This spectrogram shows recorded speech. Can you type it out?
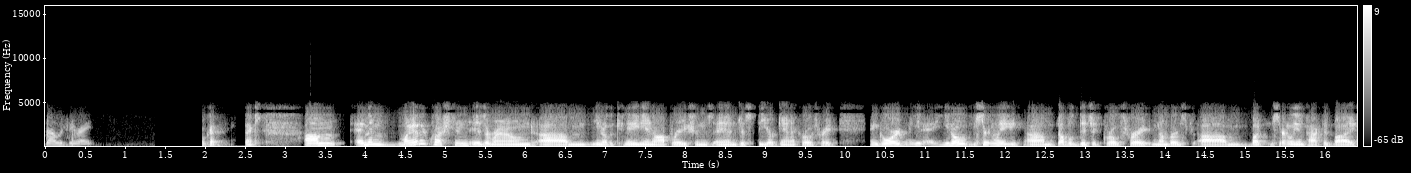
that would be right. Okay, thanks. Um, and then my other question is around, um, you know, the Canadian operations and just the organic growth rate. And Gord, you know, certainly, um, double-digit growth rate numbers, but certainly impacted by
